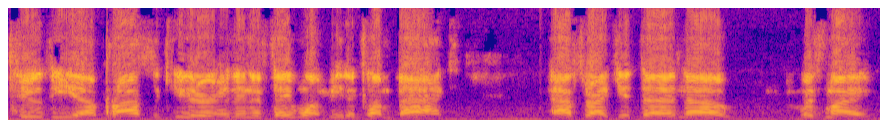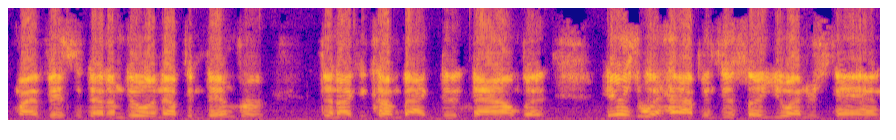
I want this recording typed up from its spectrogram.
to the uh, prosecutor, and then if they want me to come back after I get done uh, with my my visit that I'm doing up in Denver, then I could come back d- down. But here's what happens, just so you understand,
